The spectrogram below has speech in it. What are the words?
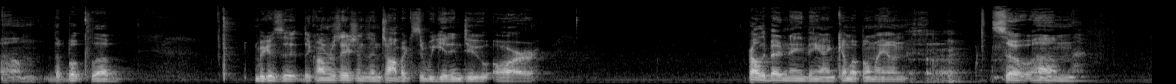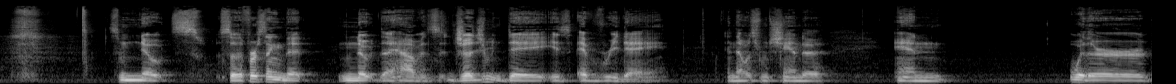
um, the book club because the, the conversations and topics that we get into are probably better than anything I can come up on my own. So, um, some notes. So the first thing that note that I have is Judgment Day is every day, and that was from Shanda. And whether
